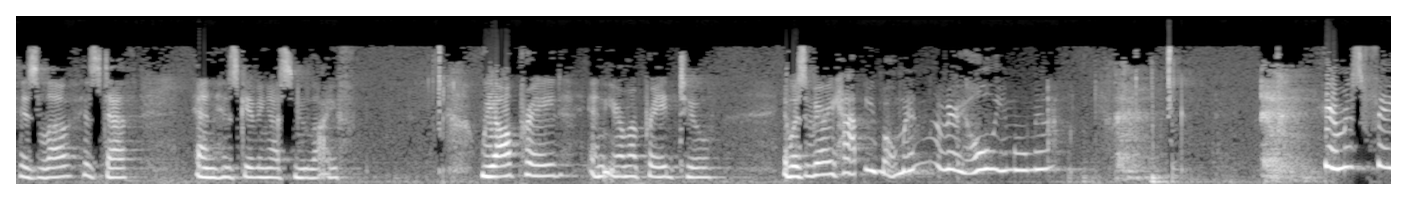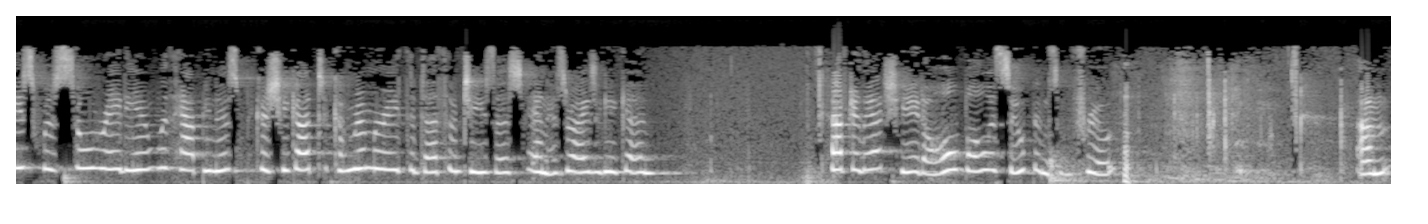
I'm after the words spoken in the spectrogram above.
his love, his death, and his giving us new life. We all prayed, and Irma prayed too. It was a very happy moment, a very holy moment. Irma's face was so radiant with happiness because she got to commemorate the death of Jesus and his rising again. After that, she ate a whole bowl of soup and some fruit. Um,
